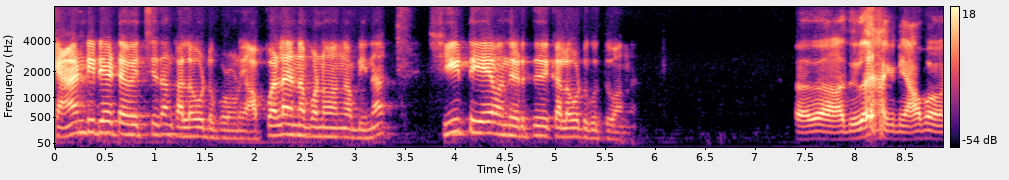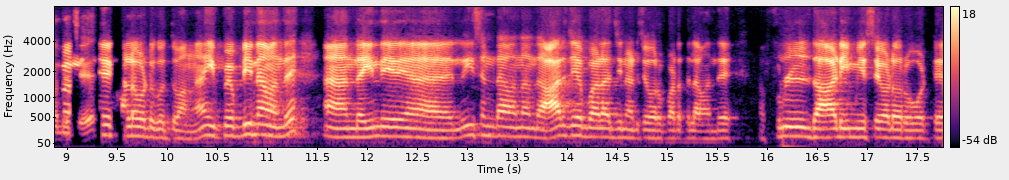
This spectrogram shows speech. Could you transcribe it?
கேண்டிடேட்டை வச்சு தான் கள்ள ஓட்டு போட முடியும். அப்பெல்லாம் என்ன பண்ணுவாங்க அப்படின்னா ஷீட்டையே வந்து எடுத்து கள்ள ஓட்டு குத்துவாங்க. அதுதான் எனக்கு ஞாபகம் வந்துச்சு. கள்ள ஓட்டு குத்துவாங்க. இப்போ எப்படின்னா வந்து அந்த இந்த ரீசெண்டா வந்து அந்த ஆர்ஜே பாலாஜி நடிச்ச ஒரு படத்துல வந்து ஃபுல் தாடி மீசையோட ஒரு ஓட்டு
